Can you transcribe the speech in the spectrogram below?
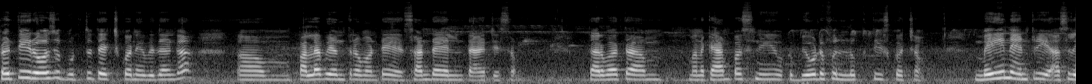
ప్రతిరోజు గుర్తు తెచ్చుకునే విధంగా పల్లవ పల్లవి యంత్రం అంటే సన్ డయల్ని తయారు చేసాం తర్వాత మన క్యాంపస్ని ఒక బ్యూటిఫుల్ లుక్ తీసుకొచ్చాం. మెయిన్ ఎంట్రీ అసలు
